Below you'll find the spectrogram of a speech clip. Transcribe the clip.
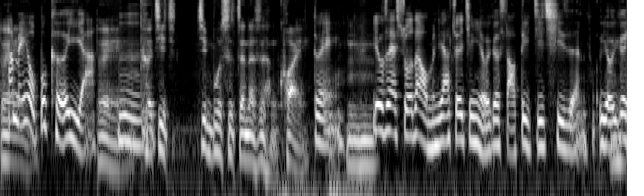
它没有不可以啊。对，嗯，科技。进步是真的是很快，对，嗯，又在说到我们家最近有一个扫地机器人，有一个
